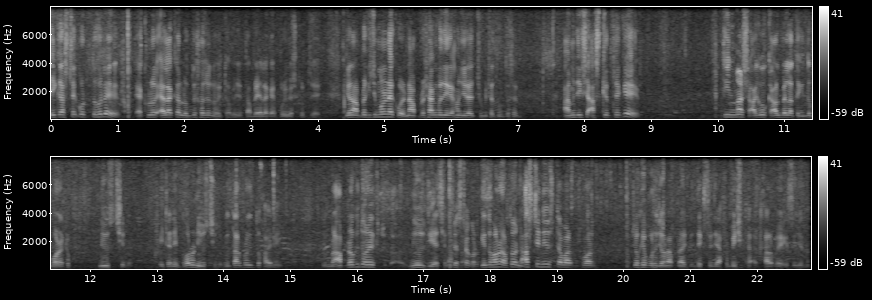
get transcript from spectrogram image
এই কাজটা করতে হলে এক হলো এলাকার লোকদের সচেতন হতে হবে, যে আমরা এলাকায় পরিবেশ করতে চাই। যেন আপনারা কিছু মনে না করেন আপনার সাংবাদিক এখন যেটা ছবিটা তুলতেছেন, আমি দেখছি আজকের থেকে তিন মাস আগেও কালবেলাতে কিন্তু বড় একটা নিউজ ছিল। এটা নিয়ে বড় নিউজ ছিল, কিন্তু তারপরে কিন্তু হয় নাই। আপনারাও কিন্তু অনেক নিউজ দিয়েছেন। কিন্তু আমার অত লাস্টে নিউজটা আবার সবার চোখে পড়ে যখন আপনারা দেখছে যে আসলে বেশি খারাপ হয়ে গেছে জন্য।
